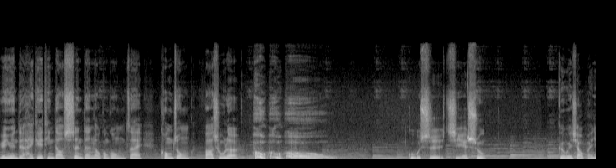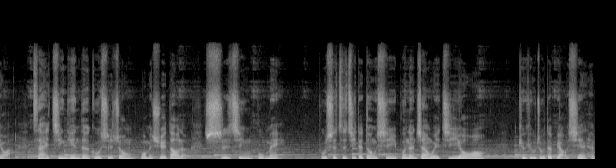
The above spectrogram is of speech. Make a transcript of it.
远远的还可以听到圣诞老公公在空中发出了吼吼吼。故事结束。各位小朋友啊，在今天的故事中，我们学到了拾金不昧，不是自己的东西不能占为己有哦。QQ 猪的表现很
